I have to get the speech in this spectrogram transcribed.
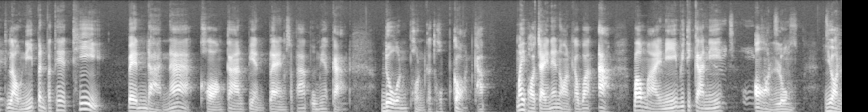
ศเหล่านี้เป็นประเทศที่เป็นด่านหน้าของการเปลี่ยนแปลงสภาพภูมิอากาศ โดนผลกระทบก่อนครับ ไม่พอใจแน่นอนครับว่าอ้าวเป้าหมายนี้วิธีการนี้อ่อนลง หย่อน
